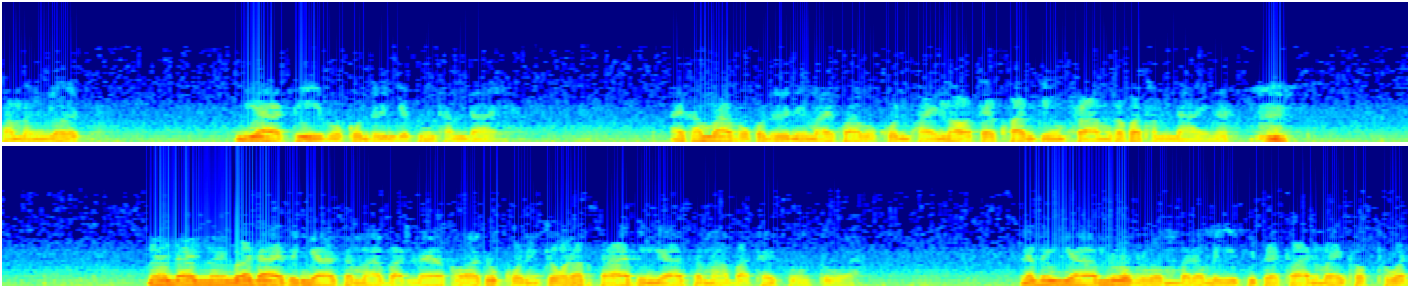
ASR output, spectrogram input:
ธรรมอันเลิศยากที่บุคคลอื่นจะพึงทำได้ไอ้คำว่าบุคคลอื่นในหมายความบุคคลภายนอก แต่ความจริงพรามเขาก็ทำได้นะเมื่อได้เมื่อได้พิญญาสมาบัติแล้วขอทุกคนจงรักษาพิญญาสมาบัติให้ทรงตัว และพยายามรวบรวมบารมีสิบประการไว้ครบถ้วน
